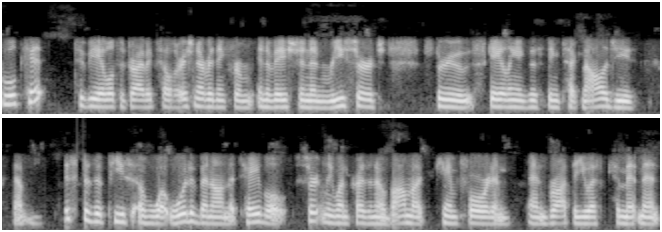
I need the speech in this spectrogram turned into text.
toolkit to be able to drive acceleration, everything from innovation and research through scaling existing technologies. Um, this is a piece of what would have been on the table, certainly when President Obama came forward and, and brought the U.S. commitment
